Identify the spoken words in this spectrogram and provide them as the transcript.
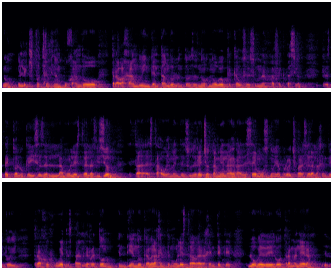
¿no? El equipo termina empujando, trabajando, intentándolo. Entonces no, no veo que cause una afectación respecto a lo que dices de la molestia de la afición, está, está, obviamente en su derecho. También agradecemos, ¿no? y aprovecho para decir a la gente que hoy trajo juguetes para el guerretón. Entiendo que habrá gente molesta, habrá gente que lo ve de otra manera. Eh,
